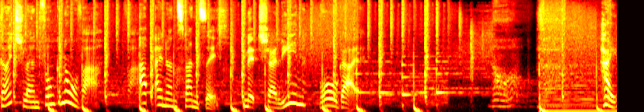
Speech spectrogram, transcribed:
Deutschlandfunk Nova. Ab 21 mit Charlene Rogal. Hi,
